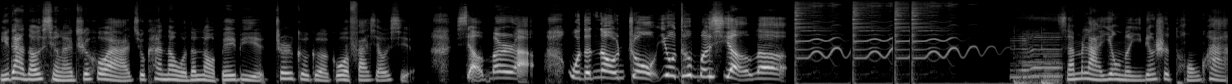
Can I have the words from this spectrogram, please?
一大早醒来之后啊，就看到我的老 baby 真儿哥哥给我发消息：“小妹儿啊，我的闹钟又他妈响了。”咱们俩用的一定是同款。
